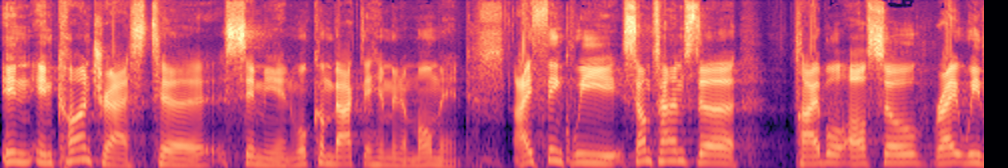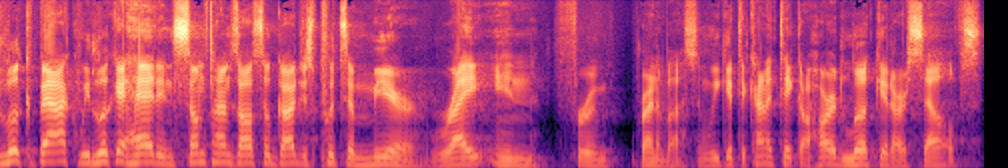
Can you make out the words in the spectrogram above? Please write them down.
In, in contrast to Simeon, we'll come back to him in a moment. I think we sometimes the Bible also, right? We look back, we look ahead, and sometimes also God just puts a mirror right in front of us, and we get to kind of take a hard look at ourselves.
